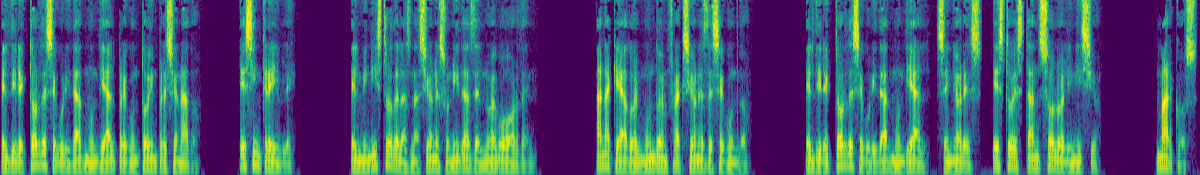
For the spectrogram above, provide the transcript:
El director de Seguridad Mundial preguntó impresionado. Es increíble. El ministro de las Naciones Unidas del Nuevo Orden. Han hackeado el mundo en fracciones de segundo. El director de Seguridad Mundial, señores, esto es tan solo el inicio. Marcos.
